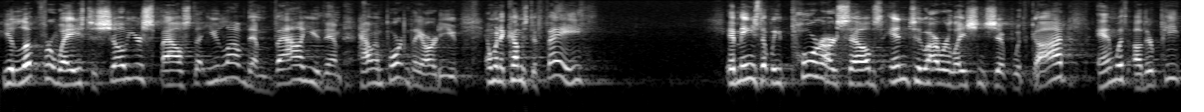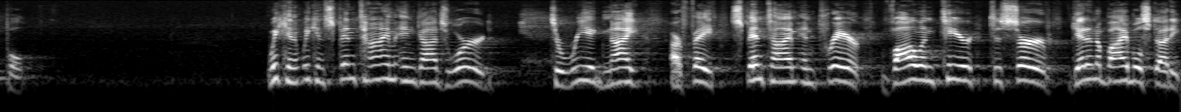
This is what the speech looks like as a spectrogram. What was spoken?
You look for ways to show your spouse that you love them, value them, how important they are to you. And when it comes to faith, it means that we pour ourselves into our relationship with God and with other people. We can, we can spend time in God's Word to reignite our faith. Spend time in prayer. Volunteer to serve. Get in a Bible study.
